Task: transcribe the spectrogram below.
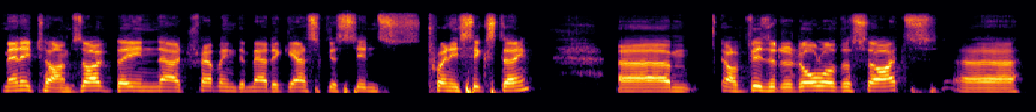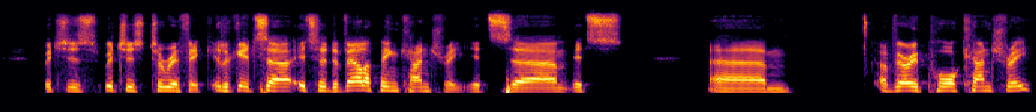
many times. I've been uh, traveling to Madagascar since 2016. Um, I've visited all of the sites, uh, which is which is terrific. Look, it's a it's a developing country. It's um, it's um, a very poor country,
